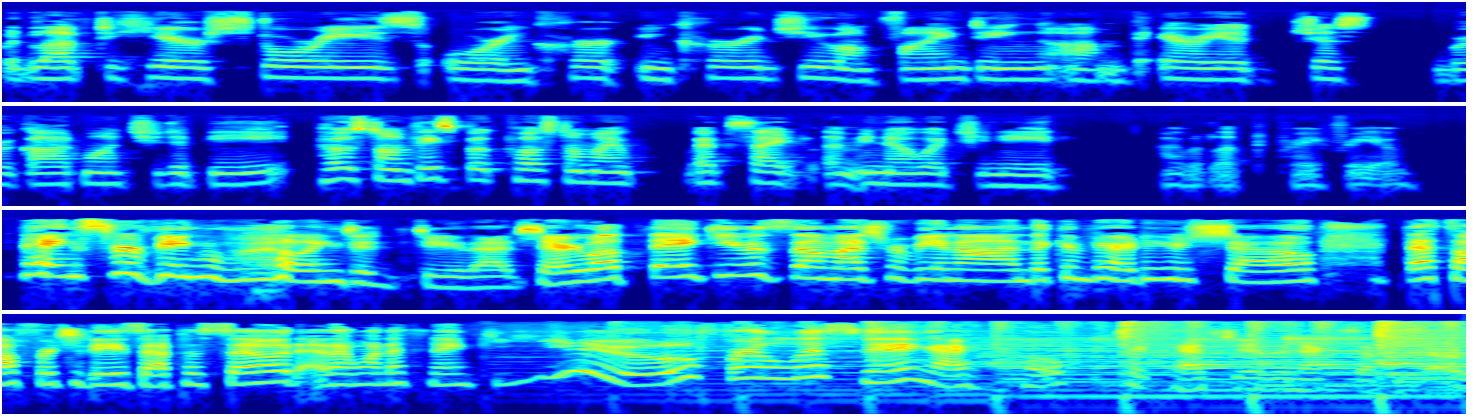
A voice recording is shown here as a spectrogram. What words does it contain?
would love to hear stories or encourage you on finding um, the area just where God wants you to be. Post on Facebook, post on my website. Let me know what you need. I would love to pray for you. Thanks for being willing to do that, Sherry. Well, thank you so much for being on the Compared to Who show. That's all for today's episode. And I want to thank you for listening. I hope to catch you in the next episode.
